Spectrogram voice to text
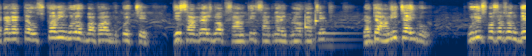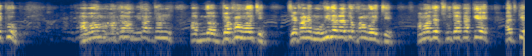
এখানে একটা উস্কানিমূলক ব্যাপার করছে যে সাঁকরাইল ব্লক শান্তির সাঁকরাইল ব্লক আছে। যাতে আমি চাইব পুলিশ প্রশাসন দেখুক। এবং চারজন জখম হয়েছে। যেখানে মহিলারা জখম হয়েছে। আমাদের সুজাতাকে আজকে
